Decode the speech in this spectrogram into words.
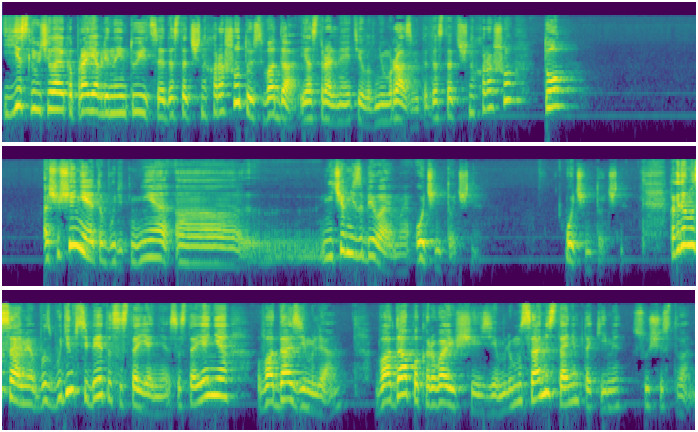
Если у человека проявлена интуиция достаточно хорошо, то есть вода и астральное тело в нем развито достаточно хорошо, то ощущение это будет не, а, ничем не забиваемое, очень точное очень точно. Когда мы сами возбудим в себе это состояние, состояние вода-земля, вода, покрывающая землю, мы сами станем такими существами.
